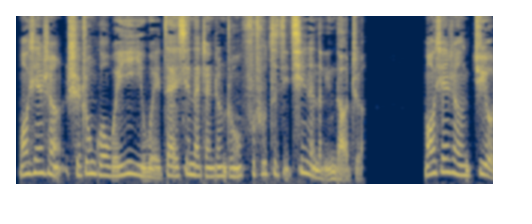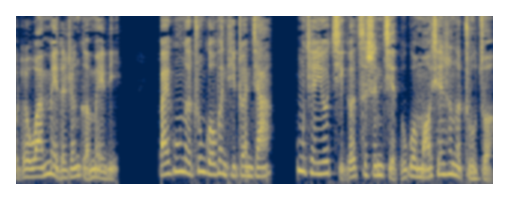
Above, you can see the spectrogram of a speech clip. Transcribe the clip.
毛先生是中国唯一一位在现代战争中付出自己亲人的领导者。毛先生具有着完美的人格魅力。白宫的中国问题专家目前有几个资深解读过毛先生的著作？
